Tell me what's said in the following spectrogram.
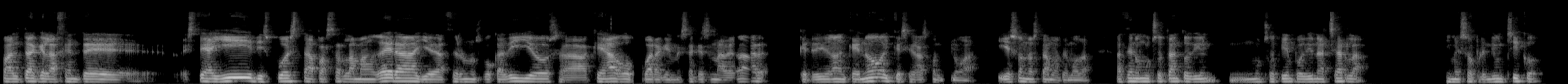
falta que la gente esté allí dispuesta a pasar la manguera y a hacer unos bocadillos, a qué hago para que me saques a navegar, que te digan que no y que sigas continuar. Y eso no estamos de moda. Hace no mucho, tanto de un, mucho tiempo de una charla y me sorprendió un chico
